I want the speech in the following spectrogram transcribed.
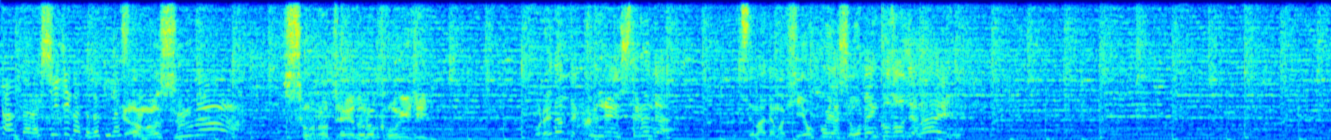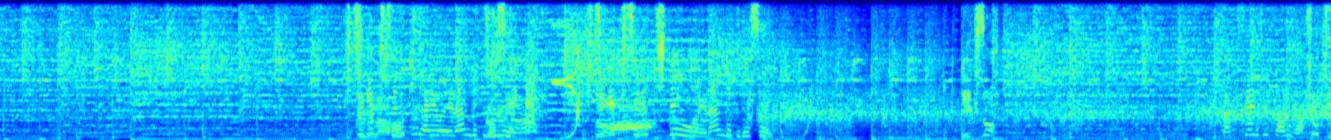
官から指示が届きました。邪魔するな。その程度の攻撃。俺だって訓練してるんだ。いつまでもひよっこや小便小僧じゃない。出撃する機体を選んでください。出撃する地点を選んでください。行くぞ。作戦時間が残り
